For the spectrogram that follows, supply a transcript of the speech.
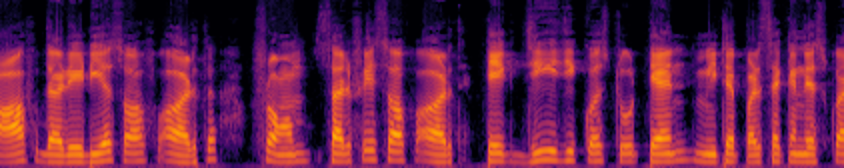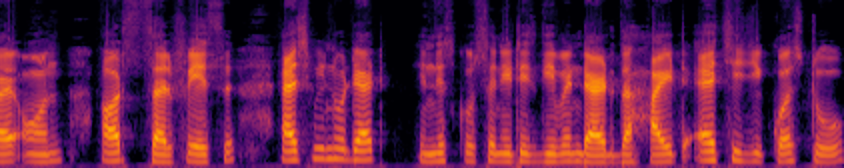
half the radius of earth from surface of earth? Take g is equals to 10 meter per second square on earth's surface. As we know that in this question it is given that the height h is equals to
